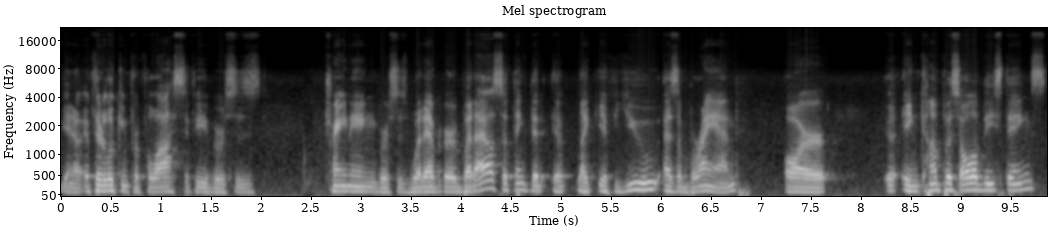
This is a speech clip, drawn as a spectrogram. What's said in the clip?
you know, if they're looking for philosophy versus training versus whatever. But I also think that if, like, if you as a brand are uh, encompass all of these things,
